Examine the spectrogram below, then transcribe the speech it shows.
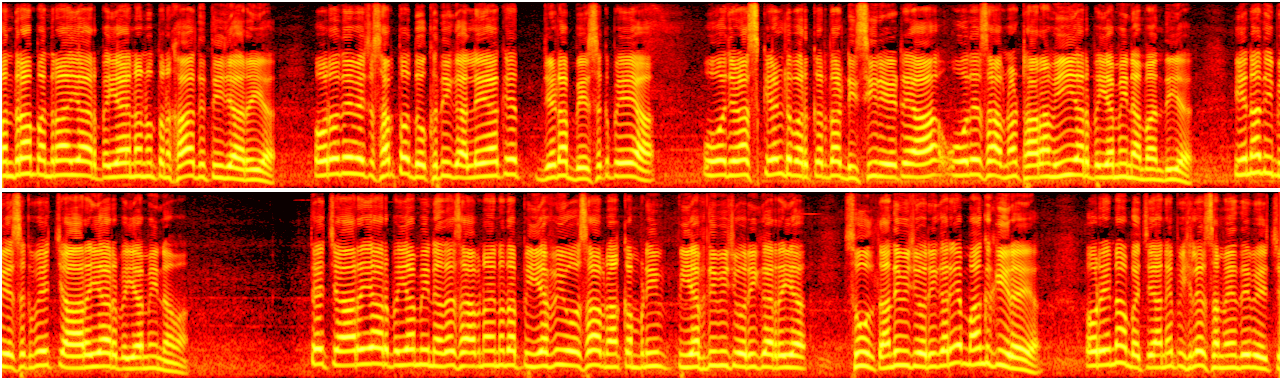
15 15000 ਰੁਪਇਆ ਇਹਨਾਂ ਨੂੰ ਤਨਖਾਹ ਦਿੱਤੀ ਜਾ ਰਹੀ ਆ। ਔਰ ਉਹਦੇ ਵਿੱਚ ਸਭ ਤੋਂ ਦੁੱਖ ਦੀ ਗੱਲ ਇਹ ਆ ਕਿ ਜਿਹੜਾ ਬੇਸਿਕ ਪੇ ਆ, ਉਹ ਜਿਹੜਾ ਸਕਿਲਡ ਵਰਕਰ ਦਾ ਡੀਸੀ ਰੇਟ ਆ, ਉਹਦੇ ਹਿਸਾਬ ਨਾਲ 18 20000 ਰੁਪਇਆ ਮਹੀਨਾ ਬਣਦੀ ਆ। ਇਹਨਾਂ ਦੀ ਬੇਸਿਕ ਪੇ 4000 ਰੁਪਇਆ ਮਹੀਨਾ ਵਾ। ਤੇ 4000 ਰੁਪਇਆ ਮਹੀਨਾ ਦੇ ਹਿਸਾਬ ਨਾਲ ਇਹਨਾਂ ਦਾ ਪੀਐਫ ਵੀ ਉਸ ਹਿਸਾਬ ਨਾਲ ਕੰਪਨੀ ਪੀਐਫ ਦੀ ਵੀ ਚੋਰੀ ਕਰ ਰਹੀ ਆ, ਸਹੂਲਤਾਂ ਦੀ ਵੀ ਚੋਰੀ ਕਰ ਰਹੀ ਆ, ਮੰਗ ਕੀ ਰਹੇ ਆ? ਔਰ ਇਹਨਾਂ ਬੱਚਿਆਂ ਨੇ ਪਿਛਲੇ ਸਮੇਂ ਦੇ ਵਿੱਚ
